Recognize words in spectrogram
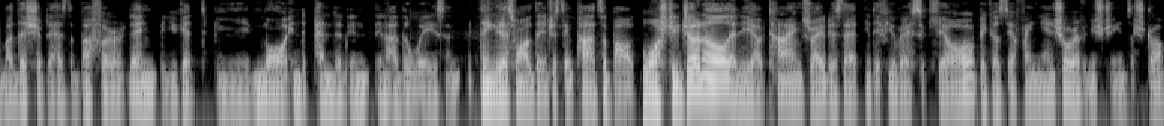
mothership that has the buffer, then you get to be more independent in, in other ways. And I think that's one of the interesting parts about Wall Street Journal and the New York Times, right? Is that they feel very secure because their financial revenue streams are strong.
